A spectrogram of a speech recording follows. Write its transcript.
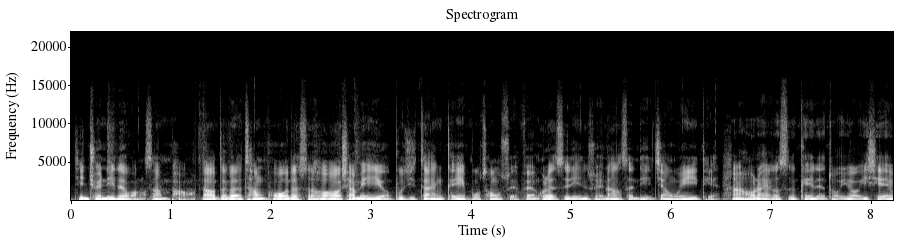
尽全力。的往上跑到这个长坡的时候，下面也有补给站可以补充水分或者是淋水，让身体降温一点。那后来二十 K 的左右，一些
